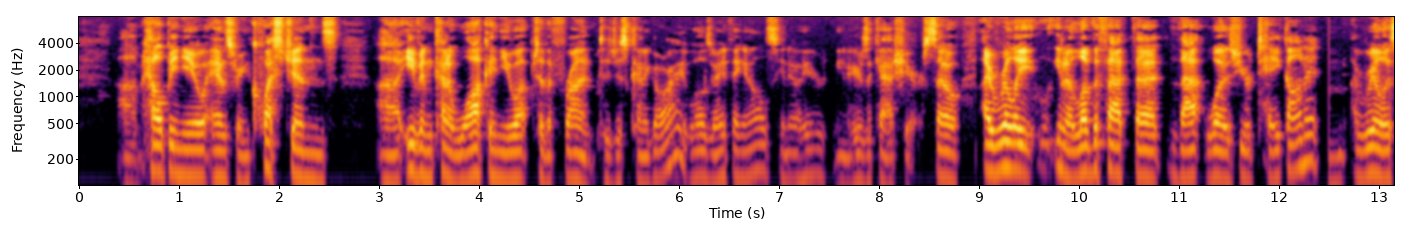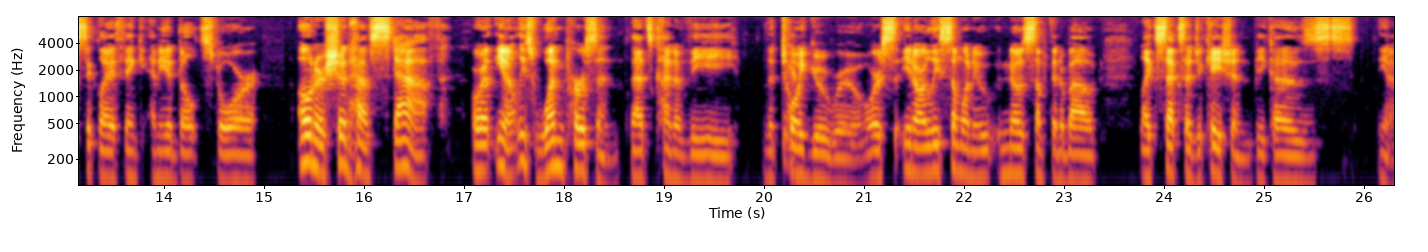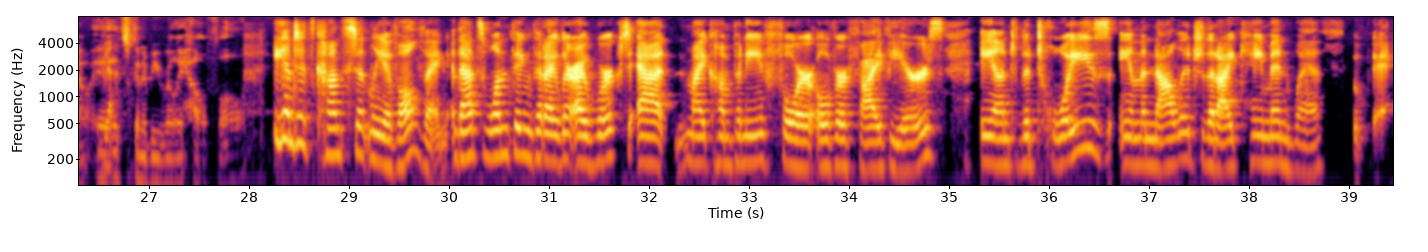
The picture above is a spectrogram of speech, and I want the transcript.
um, helping you answering questions uh, even kind of walking you up to the front to just kind of go all right well is there anything else? You know here you know here's a cashier. So i really you know love the fact that that was your take on it. Realistically i think any adult store owner should have staff or you know at least one person that's kind of the the Yeah. toy guru or you know or at least someone who knows something about like sex education because you know it, Yeah. it's going to be really helpful And it's constantly evolving. That's one thing that I learned. I worked at my company for over five years, and the toys and the knowledge that I came in with,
